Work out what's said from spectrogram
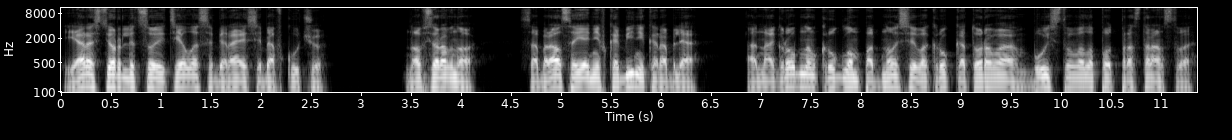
Я растер лицо и тело, собирая себя в кучу. Но все равно, собрался я не в кабине корабля, а на огромном круглом подносе, вокруг которого буйствовало подпространство.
